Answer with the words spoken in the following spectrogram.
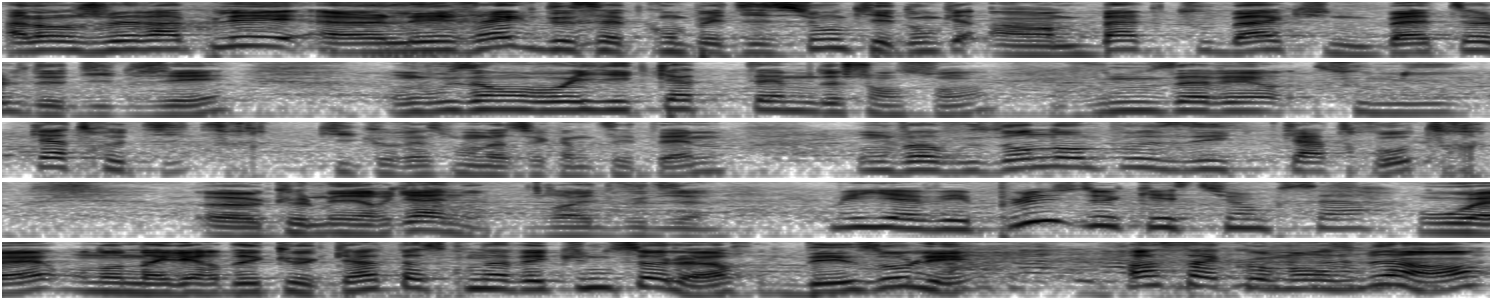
Alors je vais rappeler euh, les règles de cette compétition qui est donc un back-to-back, une battle de DJ. On vous a envoyé quatre thèmes de chansons. Vous nous avez soumis quatre titres qui correspondent à chacun de ces thèmes. On va vous en imposer quatre autres. euh, que le meilleur gagne, j'ai envie de vous dire. Mais il y avait plus de questions que ça. Ouais, on en a gardé que 4 parce qu'on avait qu'une seule heure. Désolé. Ah, ça commence bien, hein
